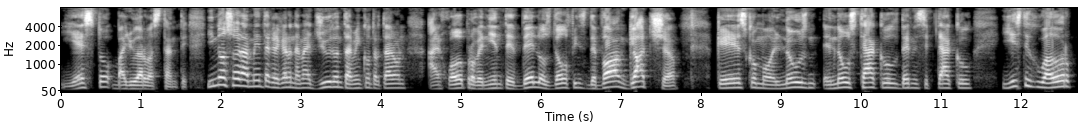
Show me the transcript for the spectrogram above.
Y esto va a ayudar bastante. Y no solamente agregaron a Matt Judon, también contrataron al jugador proveniente de los Dolphins, Devon Gotcha, que es como el nose, el nose tackle, defensive tackle. Y este jugador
